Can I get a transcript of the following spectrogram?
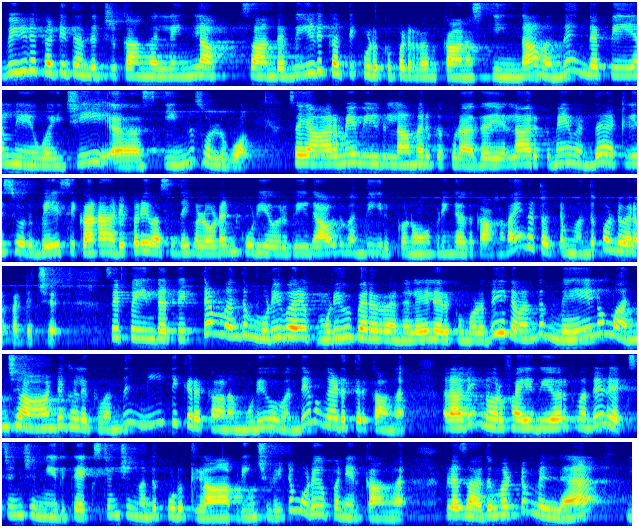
வீடு கட்டி தந்துட்டு இருக்காங்க இல்லைங்களா? ஸோ அந்த வீடு கட்டி கொடுக்கப்படுறதுக்கான ஸ்கீம் தான் வந்து இந்த பிஎம்ஏஒய்ஜி ஸ்கீம்னு சொல்லுவோம். ஸோ யாருமே வீடு இல்லாமல் இருக்கக்கூடாது. எல்லாருக்குமே வந்து அட்லீஸ்ட் ஒரு பேசிக்கான அடிப்படை வசதிகளுடன் கூடிய ஒரு வீடாவது வந்து இருக்கணும் அப்படிங்கிறதுக்காக தான் இந்த திட்டம் வந்து கொண்டு வரப்பட்டுச்சு. ஸோ இப்போ இந்த திட்டம் வந்து முடிவு முடிவு பெற நிலையில் இருக்கும் பொழுது இதை வந்து மேலும் அஞ்சு ஆண்டுகளுக்கு வந்து நீட்டிக்கிறதுக்கான முடிவு வந்து இவங்க எடுத்திருக்காங்க. அதாவது இன்னொரு ஃபைவ் இயர்க்கு வந்து இது எக்ஸ்டென்ஷன் இதுக்கு எக்ஸ்டென்ஷன் வந்து கொடுக்கலாம் அப்படின்னு சொல்லிட்டு முடிவு பண்ணியிருக்காங்க. ப்ளஸ் அது மட்டும் இல்லை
